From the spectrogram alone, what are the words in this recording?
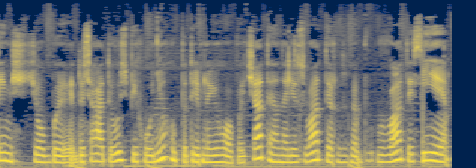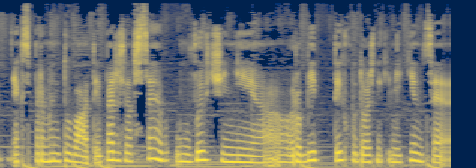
тим, щоб досягати успіху у нього, потрібно його вивчати, аналізувати, розвиватись і експериментувати. Перш за все, у вивченні е, робіт тих художників, яким це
